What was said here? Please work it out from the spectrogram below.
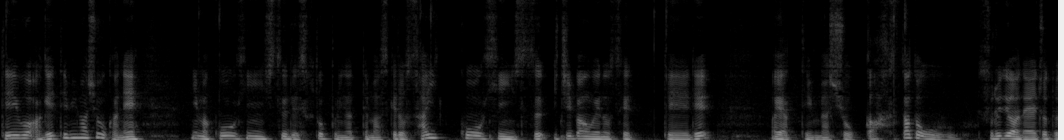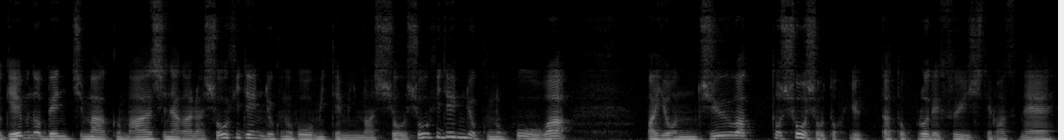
定を上げてみましょうかね。今、高品質デスクトップになってますけど、最高品質、一番上の設定でまやってみましょうか。スタートそれではね、ちょっとゲームのベンチマーク回しながら消費電力の方を見てみましょう。消費電力の方は、まあ、40W ワット少々といったところで推移してますね。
